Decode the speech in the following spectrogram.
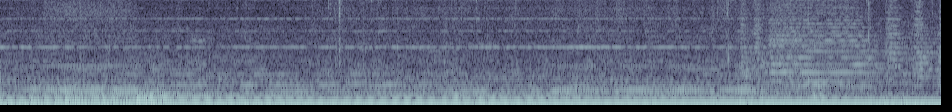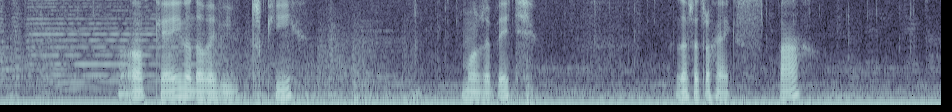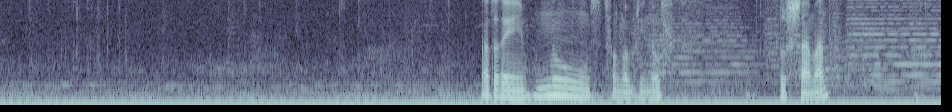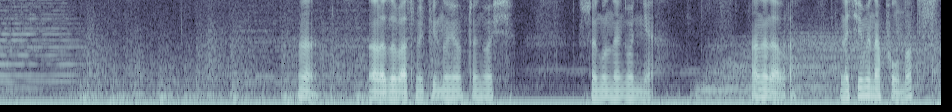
Okej, lodowe wilczki. Może być. Zawsze trochę expa. No tutaj mnóstwo goblinów. Plus szaman. A, ale zobaczmy, pilnują czegoś szczególnego? Nie. Ale dobra. Lecimy na północ.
